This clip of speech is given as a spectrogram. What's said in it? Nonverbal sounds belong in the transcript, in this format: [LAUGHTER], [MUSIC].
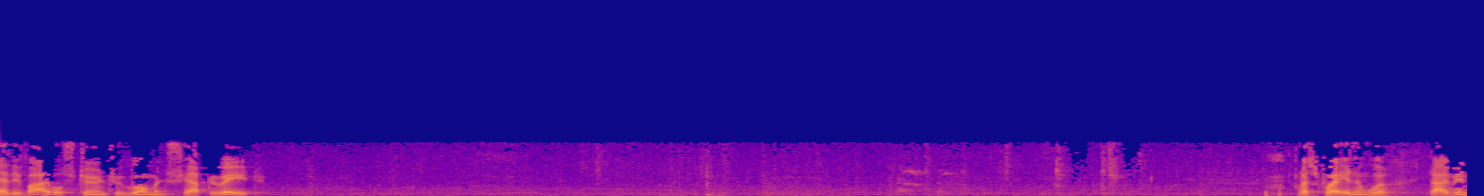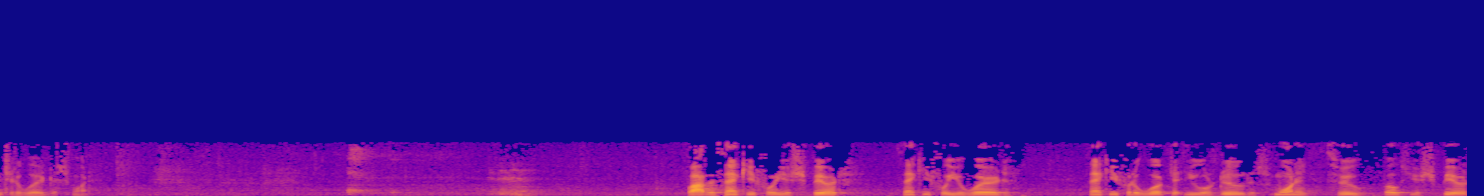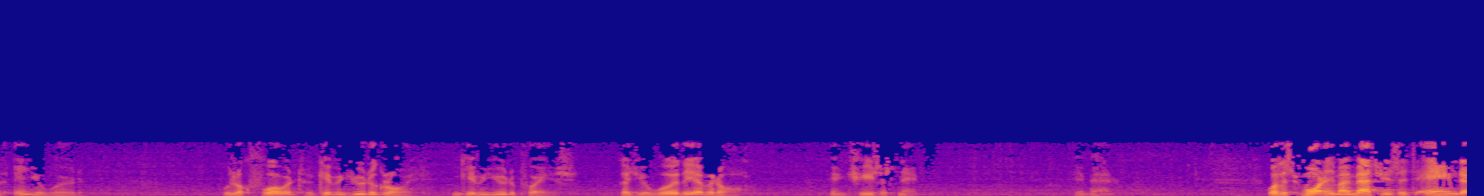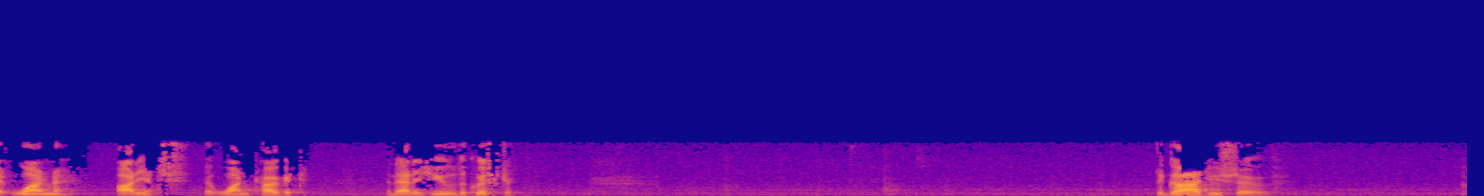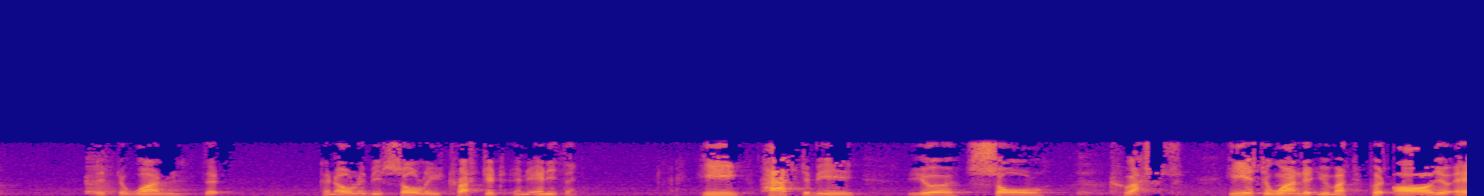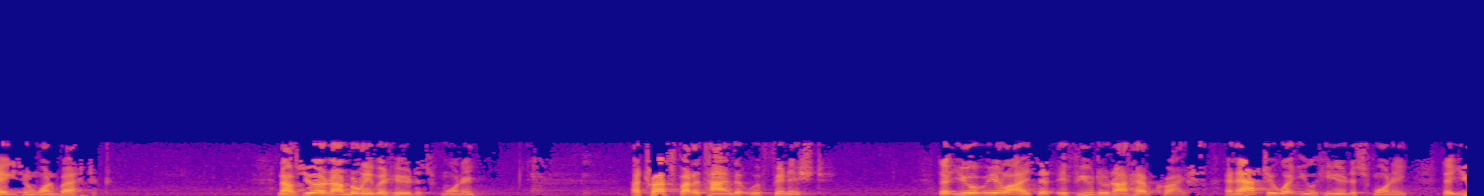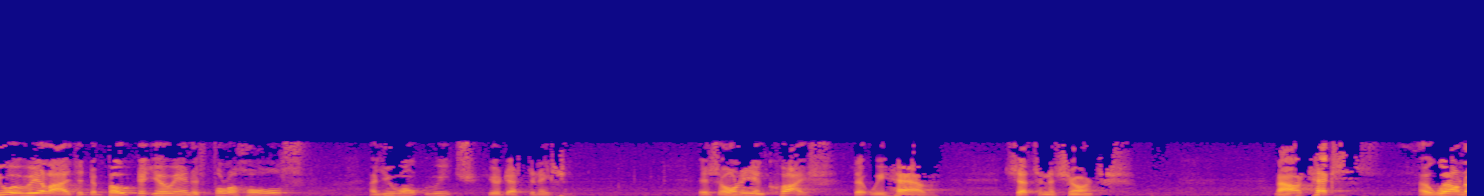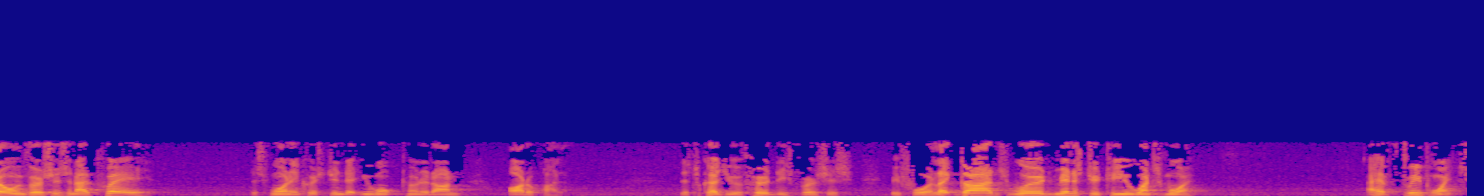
have your Bibles turned to Romans chapter 8. Let's pray and then we'll dive into the Word this morning. Father, thank you for your Spirit. Thank you for your Word. Thank you for the work that you will do this morning through both your Spirit and your Word. We look forward to giving you the glory and giving you the praise because you're worthy of it all. In Jesus' name, amen. Well, this morning, my message is aimed at one audience, at one target, and that is you, the Christian. The God you serve is the one that can only be solely trusted in anything. He has to be your sole trust. He is the one that you must put all your eggs in one basket. Now, if you're an unbeliever here this morning, I trust by the time that we're finished that you'll realize that if you do not have Christ, and after what you hear this morning, that you will realize that the boat that you're in is full of holes and you won't reach your destination. It's only in Christ that we have such an assurance. Now, our texts are uh, well known verses, and I pray this morning, Christian, that you won't turn it on autopilot. Just because you have heard these verses before. Let God's word minister to you once more. I have three points.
